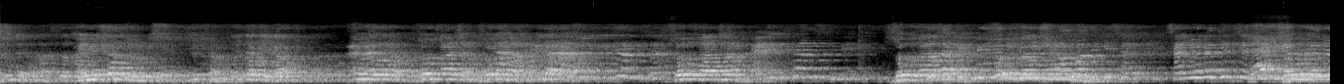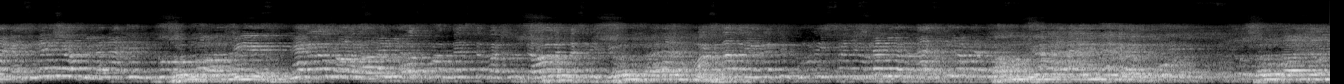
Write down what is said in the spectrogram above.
Şimdi kıymetli Erzurum bir şey, lütfen bir dakika söz, olarak- söz vereceğim, söz vereceğim, bir dakika. Söz vereceğim, söz vereceğim, söz vereceğim. Yönetim kurulu istemiyor. Eski yönetim Tamam, kurulu söz istemiyor. Söz vereceğim,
